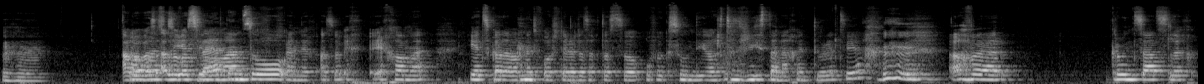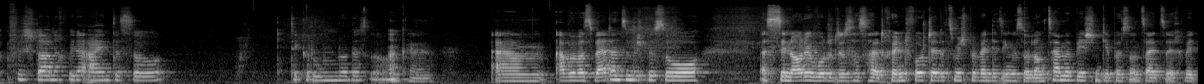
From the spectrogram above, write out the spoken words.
Mhm. Aber, was, also jetzt was wäre dann so... Ich, also ich, ich kann mir jetzt gerade einfach nicht vorstellen, dass ich das so auf eine gesunde Art und Weise dann auch durchziehen könnte. Aber grundsätzlich verstehe ich bei der einen so den Grund oder so. Okay. Ähm, aber was wäre dann zum Beispiel so ein Szenario, wo du dir das halt könntest vorstellen, zum Beispiel, wenn du jetzt irgendwie so lange zusammen bist und die Person sagt so, ich will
